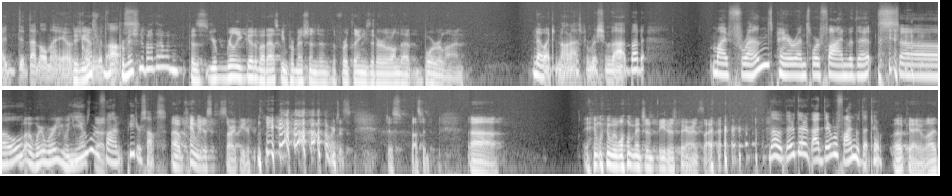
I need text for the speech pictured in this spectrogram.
I did that on my own. Did you ask according for us. permission about that one? Because you're really good about asking permission for things that are on that borderline. No, I did not ask permission for that, but my friend's parents were fine with it, so Well, where were you when you, were? you watched were that? fine. Peter's house. Oh, can we just? Sorry, Peter. we're just just busted. Uh, and we won't mention Peter's parents either. No, they're they uh, they were fine with it too. Okay, well,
